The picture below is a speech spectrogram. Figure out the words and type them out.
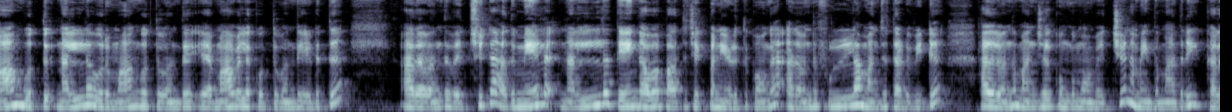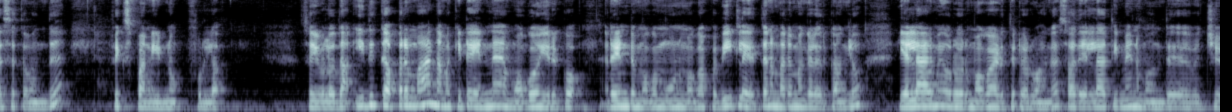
மாங்கொத்து நல்ல ஒரு மாங்கொத்து வந்து மாவிளை கொத்து வந்து எடுத்து அதை வந்து வச்சுட்டு அது மேலே நல்ல தேங்காவாக பார்த்து செக் பண்ணி எடுத்துக்கோங்க. அதை வந்து ஃபுல்லாக மஞ்சள் தடவிட்டு அதில் வந்து மஞ்சள் குங்குமம் வச்சு நம்ம இந்த மாதிரி கலசத்தை வந்து ஃபிக்ஸ் பண்ணிடணும் ஃபுல்லாக ஸோ இவ்வளோ தான் இதுக்கப்புறமா நம்மக்கிட்ட என்ன முகம் இருக்கோ ரெண்டு முகம் மூணு முகம் இப்போ வீட்டில் எத்தனை மருமகள் இருக்காங்களோ எல்லாருமே ஒரு ஒரு முகம் எடுத்துகிட்டு வருவாங்க. ஸோ அது எல்லாத்தையுமே நம்ம வந்து வச்சு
